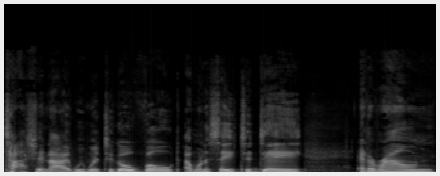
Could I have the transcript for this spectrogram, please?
Tasha and I, we went to go vote, I want to say today at around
